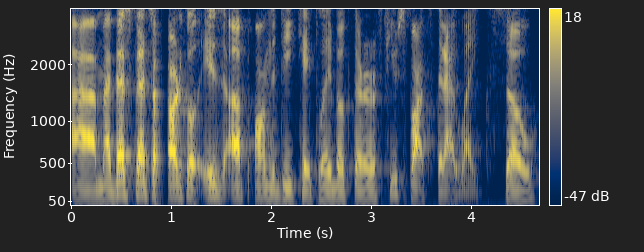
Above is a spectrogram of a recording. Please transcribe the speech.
uh, my best bets article is up on the DK playbook. There are a few spots that I like. So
